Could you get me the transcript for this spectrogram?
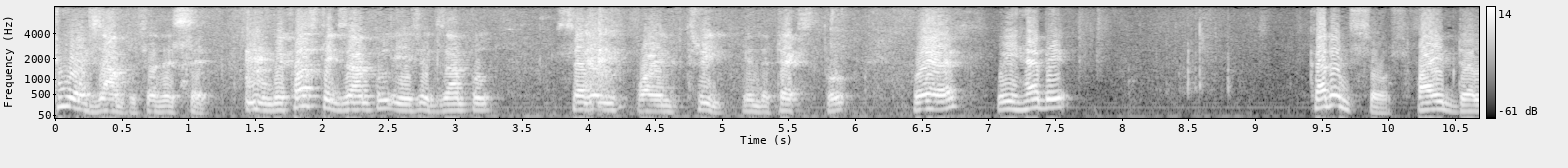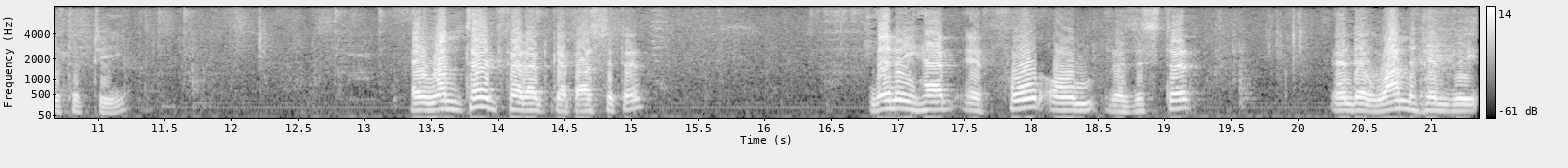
Two examples, as I said. the first example is example 7.3 in the textbook, where we have a current source 5 delta t, a one third farad capacitor, then we have a 4 ohm resistor and a 1 Henry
